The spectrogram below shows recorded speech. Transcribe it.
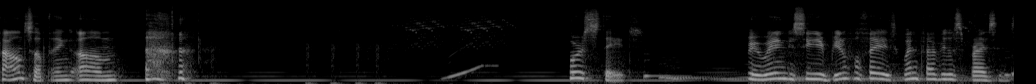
Found something. Um First stage. We're waiting to see your beautiful face. Win fabulous prizes.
